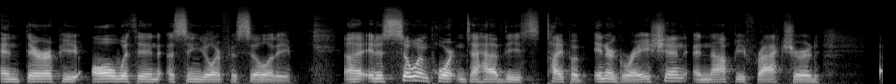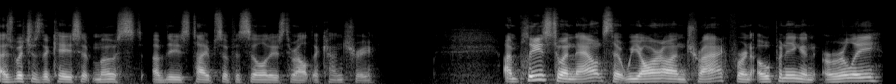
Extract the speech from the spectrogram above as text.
and therapy all within a singular facility. Uh, it is so important to have these type of integration and not be fractured as which is the case at most of these types of facilities throughout the country. I'm pleased to announce that we are on track for an opening in early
